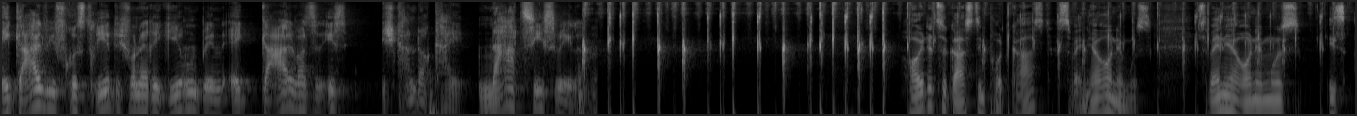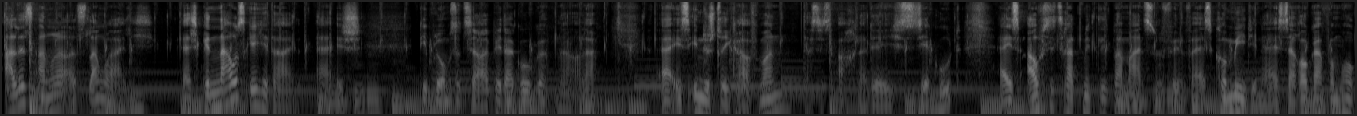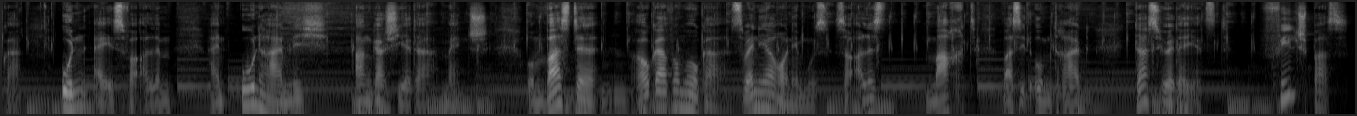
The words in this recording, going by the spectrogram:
egal wie frustriert ich von der Regierung bin, egal was es ist, ich kann doch kein Nazis wählen. Heute zu Gast im Podcast Sven Hieronymus. Sven Hieronymus ist alles andere als langweilig. Er ist genau das Gegenteil. Er ist Diplom-Sozialpädagoge, na, oder? Er ist Industriekaufmann, das ist auch natürlich sehr gut. Er ist Aufsichtsratmitglied bei Mainz 05. Er ist Comedian, er ist der Rocker vom Hocker. Und er ist vor allem ein unheimlich engagierter Mensch. Um was der Rocker vom Hocker, Sven Hieronymus, so alles macht, was ihn umtreibt, das hört er jetzt. Viel Spaß!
